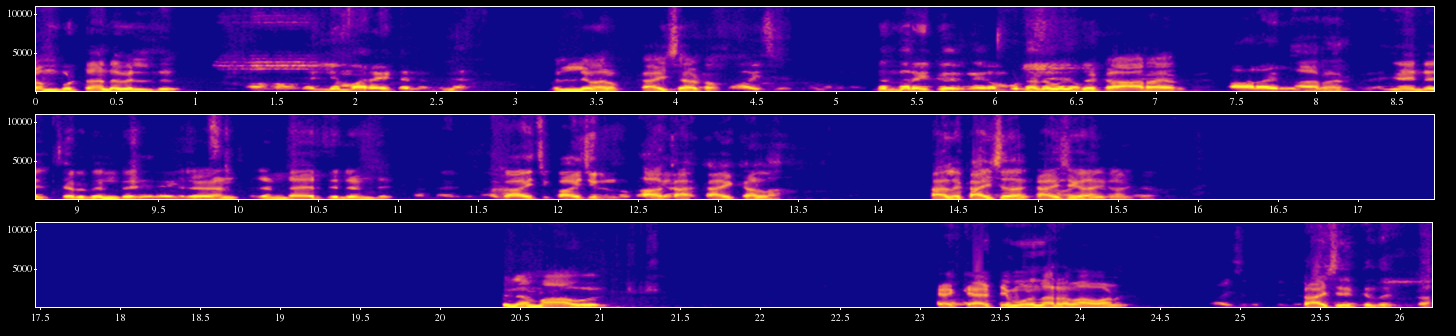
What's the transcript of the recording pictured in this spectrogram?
റംബുട്ടാന്റെ വലുത്. വലിയ മരമായിട്ട് തന്നെ ഉണ്ടല്ലേ? വലിയ മരം. കാഴ്ച കേട്ടോ. റേറ്റ് വരുന്നത്? റംബൂട്ടാൻ ഇത് ഇതൊക്കെ ആറായിരം ഞാൻ എന്റെ ചെറുതുണ്ട്. രണ്ടായിരത്തിന്റെ ഉണ്ട്. കായ്ക്കള്ള കായ്ച്ചിട്ടുണ്ടോ ആ കാ- കായ്ക്കാനുള്ള അല്ല കാഴ്ചതാ കാഴ്ച കാണിച്ച പിന്നെ മാവ്. കാട്ടിമോൾ എന്ന് പറഞ്ഞ മാവാണ്. കാഴ്ച നിൽക്കുന്നത് കേട്ടോ.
